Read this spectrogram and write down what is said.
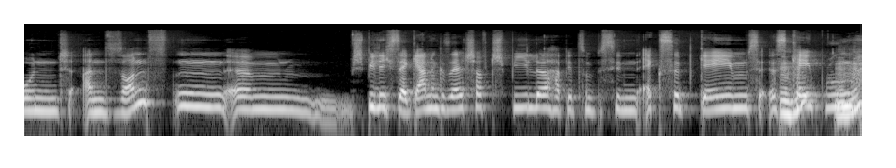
Und ansonsten ähm, spiele ich sehr gerne Gesellschaftsspiele, habe jetzt so ein bisschen Exit Games, Escape mhm. Room mhm.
